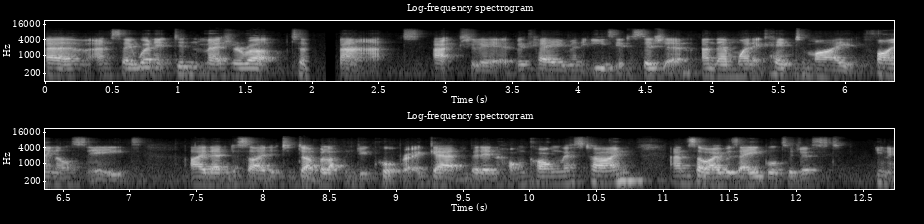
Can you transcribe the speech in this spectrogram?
Um, and so when it didn't measure up to that, actually it became an easier decision. And then when it came to my final seat, I then decided to double up and do corporate again, but in Hong Kong this time. And so I was able to just, you know,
